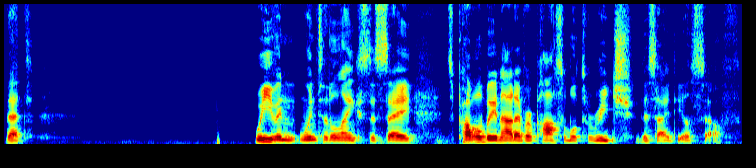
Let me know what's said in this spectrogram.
That we even went to the lengths to say it's probably not ever possible to reach this ideal self.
